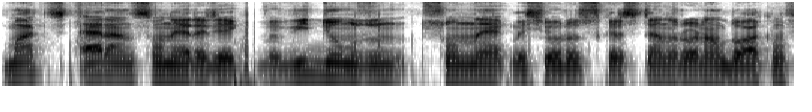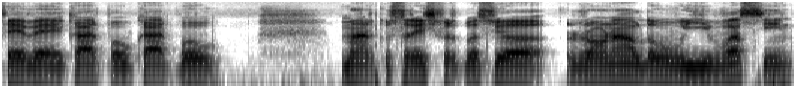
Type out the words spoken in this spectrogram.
Maç her an sona erecek ve videomuzun sonuna yaklaşıyoruz. Cristiano Ronaldo, Akın FV, Karpov, Karpov, Marcus Rashford basıyor. Ronaldo, Vasin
